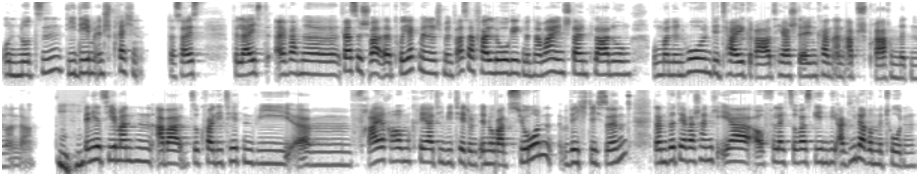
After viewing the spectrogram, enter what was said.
und nutzen, die dem entsprechen. Das heißt, vielleicht einfach eine klassische äh, Projektmanagement, Wasserfalllogik mit einer Meilensteinplanung, wo man einen hohen Detailgrad herstellen kann an Absprachen miteinander. Mhm. Wenn jetzt jemanden aber so Qualitäten wie ähm, Freiraum, Kreativität und Innovation wichtig sind, dann wird der wahrscheinlich eher auf vielleicht sowas gehen wie agilere Methoden.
